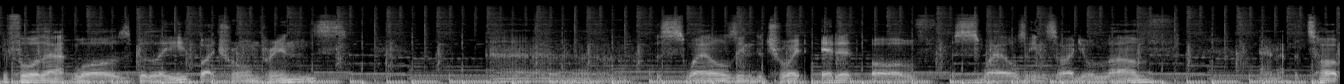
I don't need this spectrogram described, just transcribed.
Before that was Believe by Traumprinz. Uh, the Swales in Detroit edit of Swales Inside Your Love. Top,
